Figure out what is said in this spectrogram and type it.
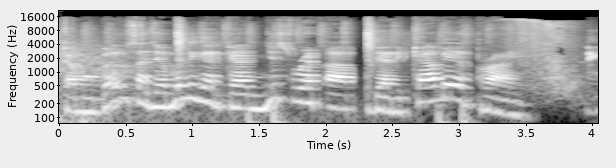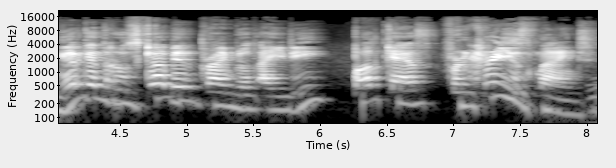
Kamu baru saja mendengarkan news wrap up dari KBR Prime. Dengarkan terus kbrprime.id, podcast for curious minds.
